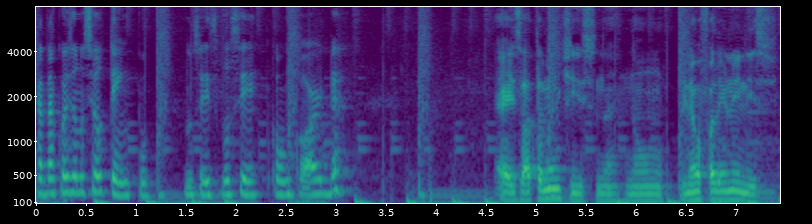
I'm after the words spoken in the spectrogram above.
cada coisa no seu tempo. Não sei se você concorda. É exatamente isso, né? Não, que nem eu falei no início.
